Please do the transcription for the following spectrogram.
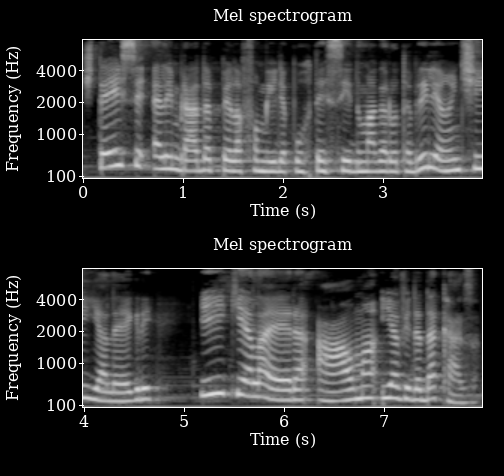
Stacy é lembrada pela família por ter sido uma garota brilhante e alegre e que ela era a alma e a vida da casa.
